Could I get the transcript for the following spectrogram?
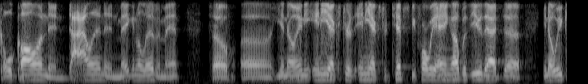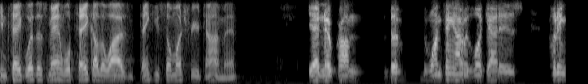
cold calling and dialing and making a living, man. So, uh, you know, any any extra any extra tips before we hang up with you that uh, you know we can take with us, man? We'll take. Otherwise, thank you so much for your time, man. Yeah, no problem. The the one thing I would look at is putting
